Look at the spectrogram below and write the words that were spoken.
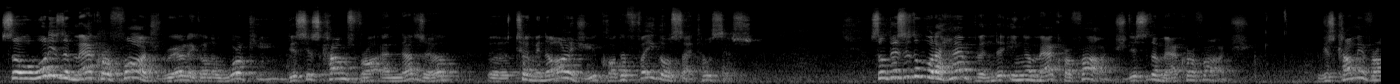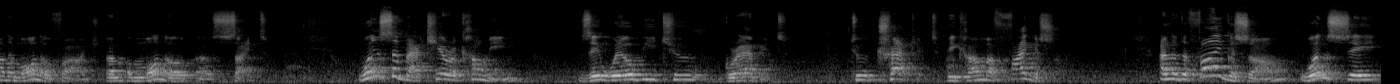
So what is the macrophage really going to work in? This is, comes from another uh, terminology called the phagocytosis. So this is what happened in a macrophage. This is the macrophage. It is coming from the monophage, um, a monocyte. Once the bacteria come in, they will be to grab it to track it, become a phagosome. And the phagosome, once they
